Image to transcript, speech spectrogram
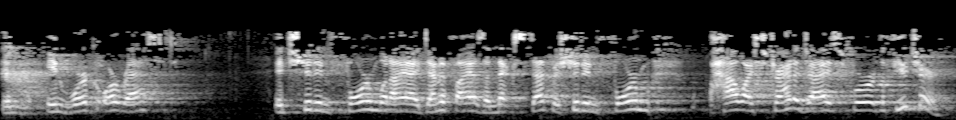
in, in work or rest. It should inform what I identify as a next step. It should inform how I strategize for the future.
